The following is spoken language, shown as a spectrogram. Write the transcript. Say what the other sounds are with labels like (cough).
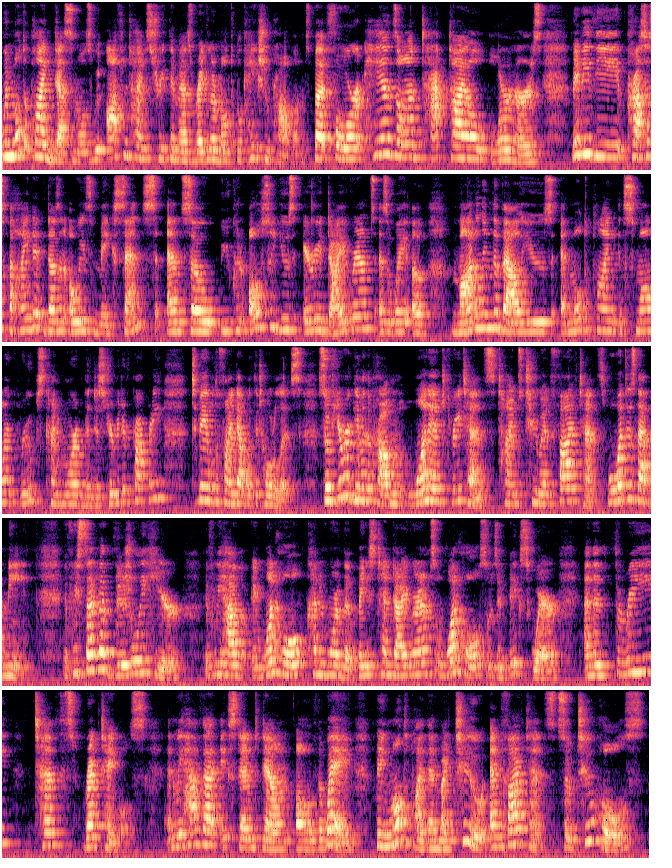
When multiplying decimals, we oftentimes treat them as regular multiplication problems, but for hands-on tactile learners, maybe the process behind it doesn't always make sense. And so you can also use area diagrams as a way of modeling the values and multiplying in smaller groups, kind of more of the distributive property, to be able to find out what the total is. So if you were given the problem 1 and 3 tenths times 2 and 5 tenths, well, what does that mean? If we set it up visually here, if we have a one whole, kind of more of the base 10 diagrams, one whole, so it's a big square, and then three tenths rectangles. And we have that extend down all of the way, being multiplied then by 2 and 5 tenths. So 2 wholes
